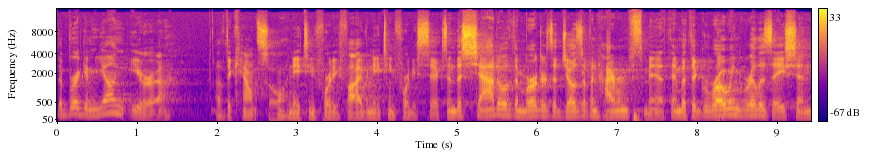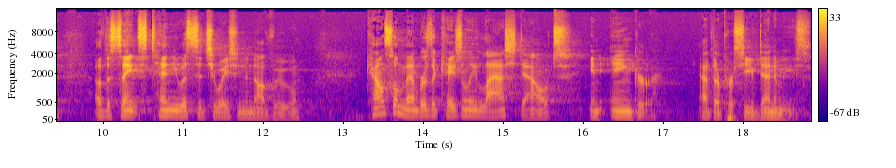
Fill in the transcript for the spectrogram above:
the Brigham Young era, of the council in 1845 and 1846, in the shadow of the murders of Joseph and Hyrum Smith, and with the growing realization of the saints' tenuous situation in Nauvoo, council members occasionally lashed out in anger at their perceived enemies.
